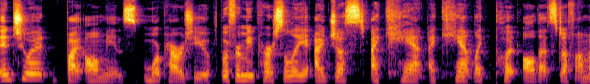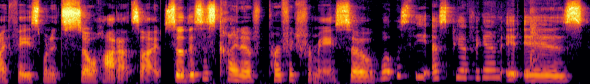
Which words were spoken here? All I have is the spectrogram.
into it, by all means, more power to you. But for me personally, I just, I can't, I can't like put all that stuff on my face when it's so hot outside. So this is kind of perfect for me. So what was the SPF again? It is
